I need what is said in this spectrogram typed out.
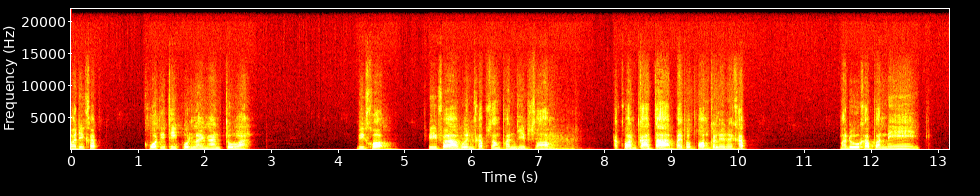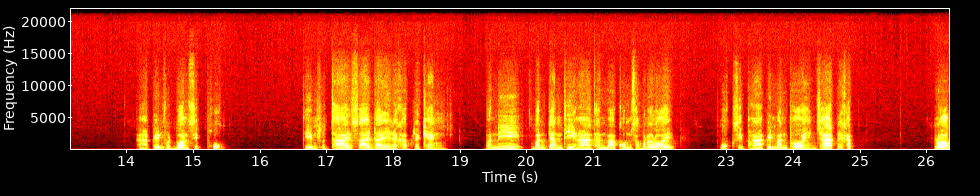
วัสดีครับ โค้ดอิทธิพลรายงานตัว วิเคราะห์ฟีฟ่าเวิร์คัพ 2022 นครกาตาไปพร้อมๆกันเลยนะครับ มาดูครับวันนี้เป็นฟุตบอล 16 ทีมสุดท้ายสายใดนะครับ จะแข่ง วันนี้วันจันทร์ที่ 5 ธันวาคม 2565 เป็นวันพ่อแห่งชาตินะครับ รอบ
